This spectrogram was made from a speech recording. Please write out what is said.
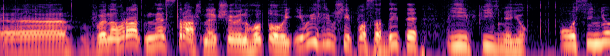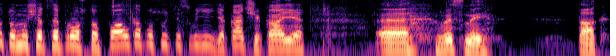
е, виноград не страшно, якщо він готовий і визрівший, посадити і пізньою осінню, тому що це просто палка, по суті своїй, яка чекає е, весни. Так.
